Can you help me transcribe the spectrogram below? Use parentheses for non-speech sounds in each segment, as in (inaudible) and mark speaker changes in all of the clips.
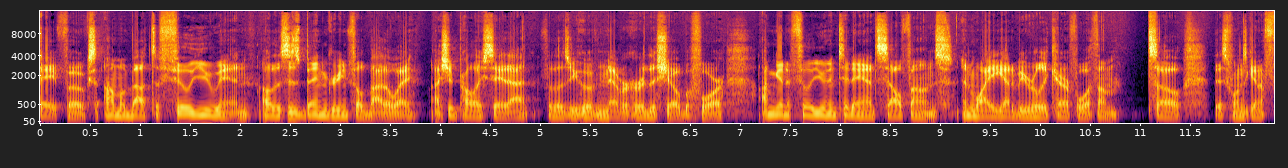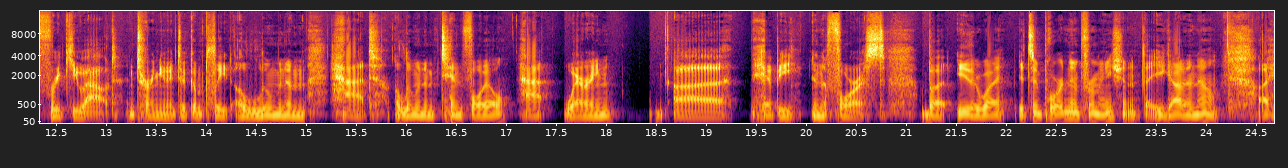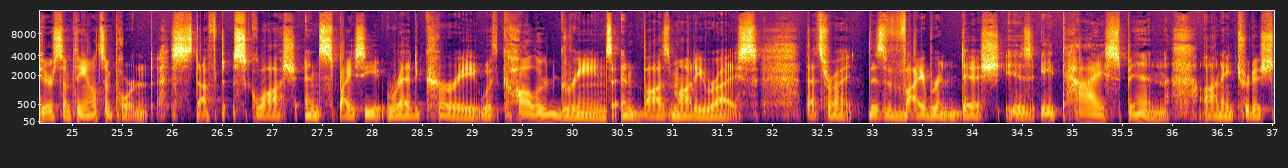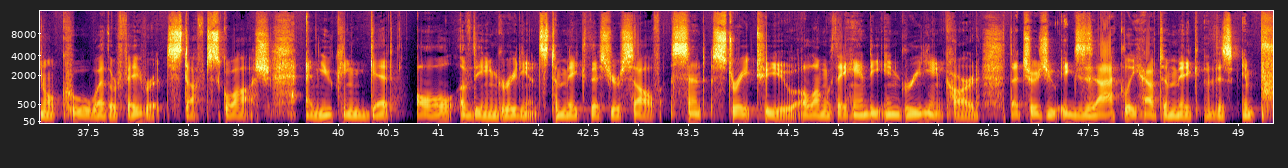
Speaker 1: Hey, folks, I'm about to fill you in. Oh, this is Ben Greenfield, by the way. I should probably say that for those of you who have never heard the show before. I'm going to fill you in today on cell phones and why you got to be really careful with them. So, this one's going to freak you out and turn you into a complete aluminum hat, aluminum tinfoil hat wearing uh, hippie in the forest. But either way, it's important information that you got to know. Uh, here's something else important stuffed squash and spicy red curry with collard greens and basmati rice. That's right. This vibrant dish is a Thai spin on a traditional cool weather favorite, stuffed squash. And you can get all of the ingredients to make this yourself sent straight to you, along with a handy ingredient card that shows you exactly how to make this impressive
